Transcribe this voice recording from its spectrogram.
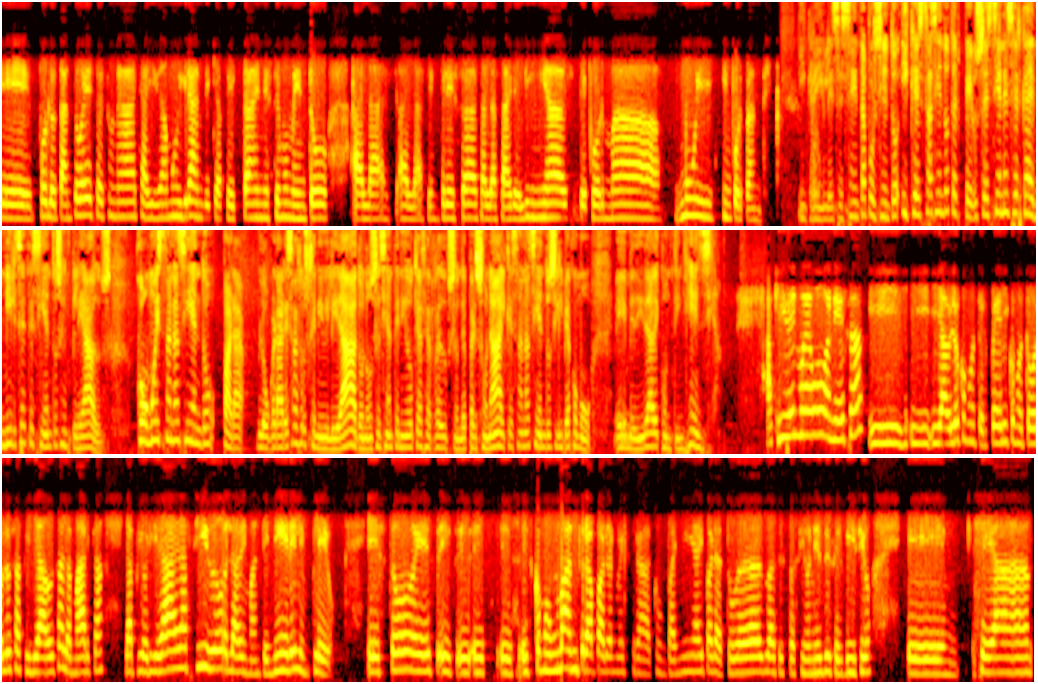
Eh, por lo tanto, esa es una caída muy grande que afecta en este momento a las, a las empresas, a las aerolíneas de forma muy importante. Increíble, 60%. ¿Y qué está haciendo Terpel? Ustedes tienen cerca de 1.700 empleados. ¿Cómo están haciendo para lograr esa sostenibilidad? O no sé si han tenido que hacer reducción de personal. ¿Qué están haciendo, Silvia, como eh, medida de contingencia? Aquí de nuevo, Vanessa, y, hablo como Terpel y como todos los afiliados a la marca, la prioridad ha sido la de mantener el empleo. Esto es, es, es, es, como un mantra para nuestra compañía y para todas las estaciones de servicio. Eh, se, ha,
